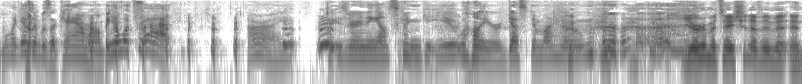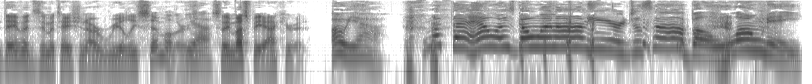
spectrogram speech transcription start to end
well, I guess it was a camera, but you look fat. All right. Is there anything else I can get you while you're a guest in my home? Your imitation of him and David's imitation are really similar. Yeah. So they must be accurate. oh yeah. what the hell is going on here? Just ah, baloney.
